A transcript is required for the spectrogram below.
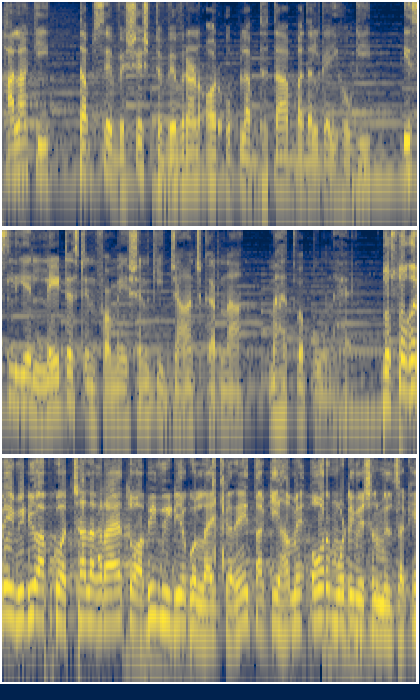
हालाँकि, तब से विशिष्ट विवरण और उपलब्धता बदल गई होगी, इसलिए लेटेस्ट इंफॉर्मेशन की जाँच करना महत्वपूर्ण है। दोस्तों, अगर ये वीडियो आपको अच्छा लग रहा है तो अभी वीडियो को लाइक करें ताकि हमें और मोटिवेशन मिल सके,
